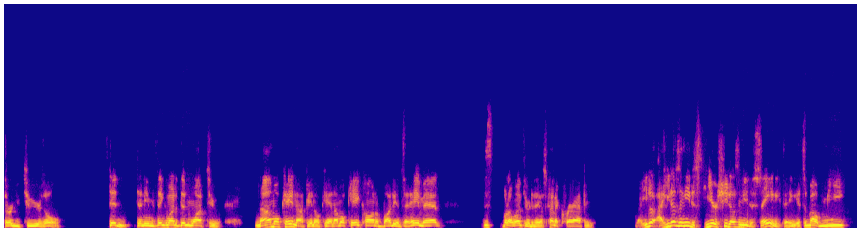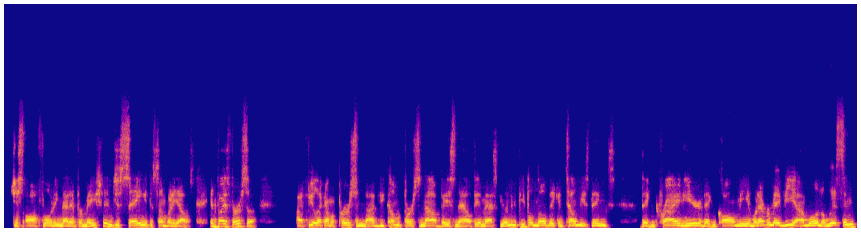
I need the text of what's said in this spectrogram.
32 years old. Didn't didn't even think about it. Didn't want to. Now I'm okay not being okay, and I'm okay calling a buddy and saying, "Hey, man, this is what I went through today. Was kind of crappy." He, he doesn't need to, he or she doesn't need to say anything. It's about me just offloading that information and just saying it to somebody else and vice versa. I feel like I'm a person, I've become a person now based on the healthy and masculinity. People know they can tell me things, they can cry in here, they can call me, and whatever it may be, I'm willing to listen,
